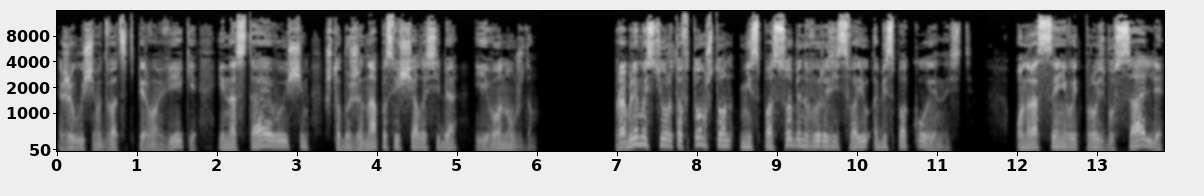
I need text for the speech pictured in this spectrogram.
живущем в 21 веке и настаивающем, чтобы жена посвящала себя его нуждам? Проблема Стюарта в том, что он не способен выразить свою обеспокоенность. Он расценивает просьбу Салли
